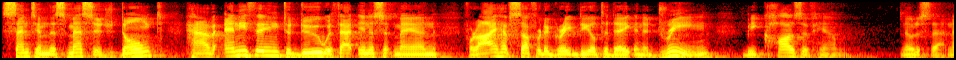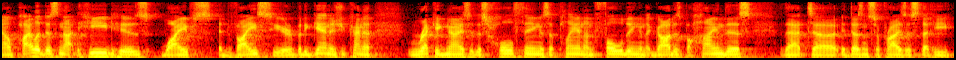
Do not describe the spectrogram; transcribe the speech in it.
sent him this message Don't have anything to do with that innocent man, for I have suffered a great deal today in a dream because of him. Notice that. Now, Pilate does not heed his wife's advice here, but again, as you kind of recognize that this whole thing is a plan unfolding and that God is behind this, that uh, it doesn't surprise us that he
